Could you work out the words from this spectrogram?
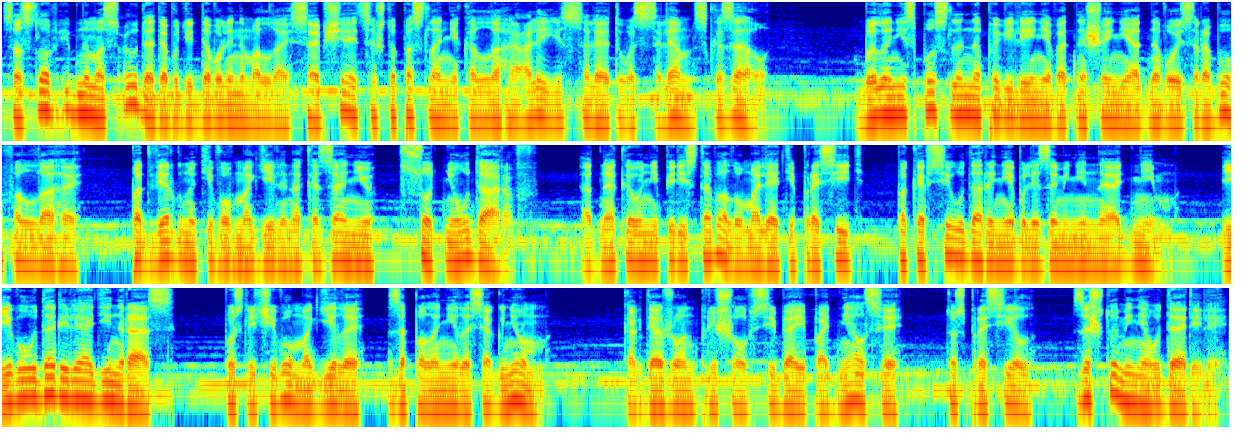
со слов Ибн Мас'уда, да будет доволен им Аллах, сообщается, что посланник Аллаха, алейхиссаляту вассалям, сказал, «Было неспослано повеление в отношении одного из рабов Аллаха подвергнуть его в могиле наказанию в сотню ударов. Однако он не переставал умолять и просить, пока все удары не были заменены одним. Его ударили один раз, после чего могила заполонилась огнем. Когда же он пришел в себя и поднялся, то спросил, «За что меня ударили?»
